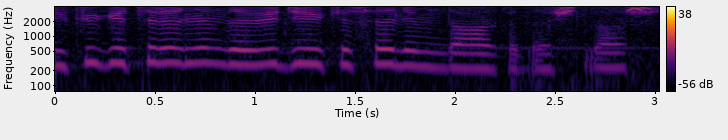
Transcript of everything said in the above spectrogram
Yükü getirelim de videoyu keselim de arkadaşlar.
